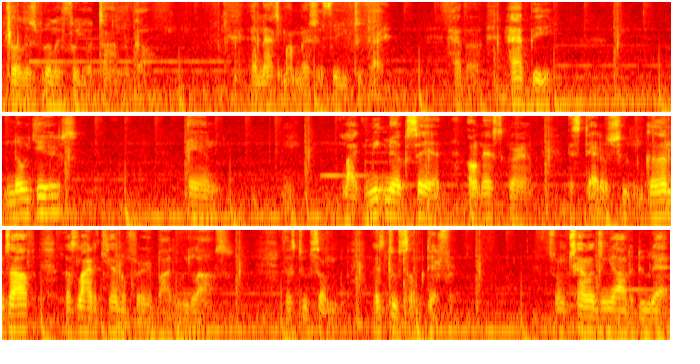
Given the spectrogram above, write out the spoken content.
until it's really for your time to go. And that's my message for you today have a happy New Year's. And like Meek Mill said on Instagram, instead of shooting guns off, let's light a candle for everybody we lost. Let's do something. Let's do something different. So I'm challenging y'all to do that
